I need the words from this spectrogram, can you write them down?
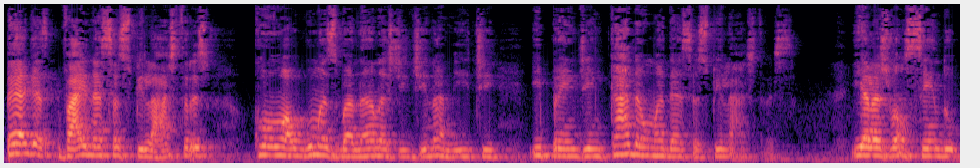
Pega, vai nessas pilastras com algumas bananas de dinamite e prende em cada uma dessas pilastras. E elas vão sendo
